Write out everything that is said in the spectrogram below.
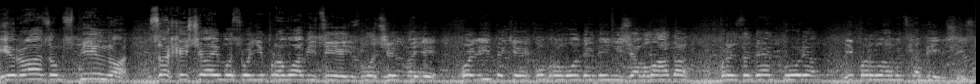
і разом спільно захищаємо свої права від цієї злочинної політики, яку проводить нинішня влада, президент, уряд і парламентська більшість.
